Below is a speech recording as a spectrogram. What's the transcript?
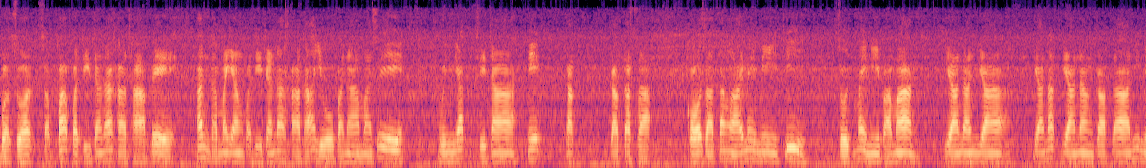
บทสวดสัพพะปฏิทนาคาถาเปท่านธรรมยังปฏิทนาคาถาโยปนามาเสวิญญัตสิตา นิกัตกัตตสสะ ขอสัตว์ทั้งหลายไม่มีที่สุดไม่มีประมาณ ยานัญญา ยานัตยานังกาตานิเม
